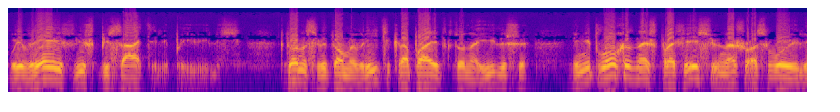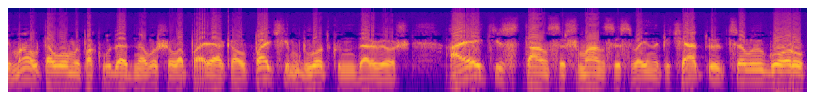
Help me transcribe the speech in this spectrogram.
У евреев, видишь, писатели появились. Кто на святом иврите кропает, кто на идыше. И неплохо, знаешь, профессию нашу освоили. Мало того, мы покуда одного шалопая околпачьим глотку надорвешь. А эти станцы-шмансы свои напечатают целую гору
